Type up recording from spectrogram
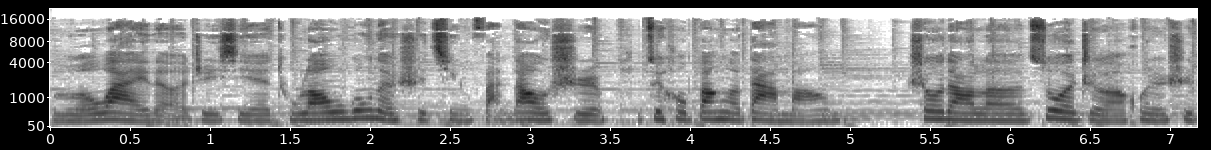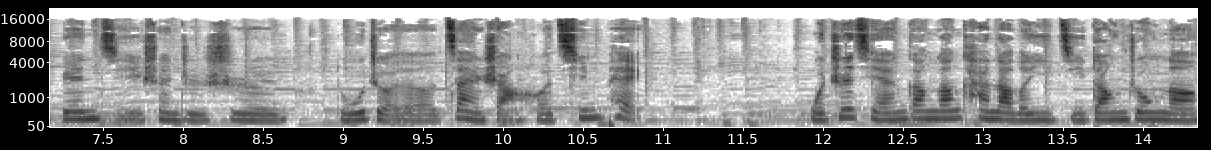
额外的这些徒劳无功的事情，反倒是最后帮了大忙，受到了作者或者是编辑，甚至是读者的赞赏和钦佩。我之前刚刚看到的一集当中呢，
